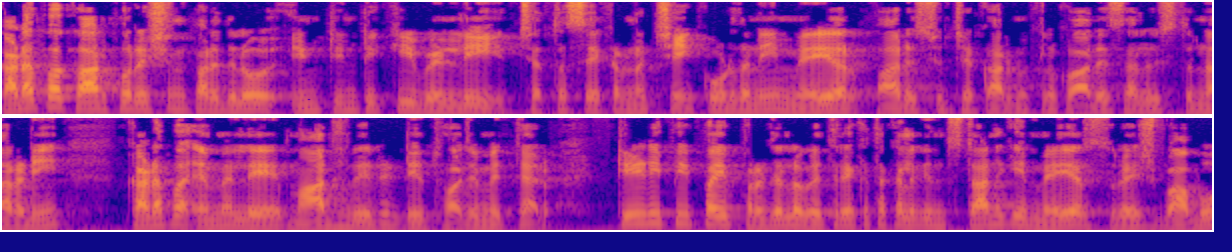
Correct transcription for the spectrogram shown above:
కడప కార్పొరేషన్ పరిధిలో ఇంటింటికి వెళ్ళి చెత్త సేకరణ చేయకూడదని మేయర్ పారిశుధ్య కార్మికులకు ఆదేశాలు ఇస్తున్నారని కడప ఎమ్మెల్యే మాధవి రెడ్డి ధ్వజమెత్తారు. టీడీపీపై ప్రజల్లో వ్యతిరేకత కలిగించడానికి మేయర్ సురేష్ బాబు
